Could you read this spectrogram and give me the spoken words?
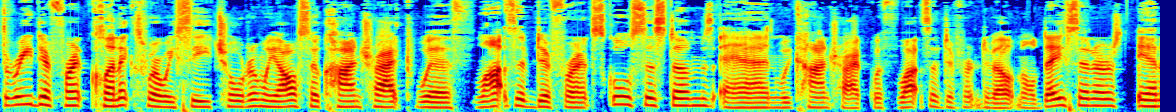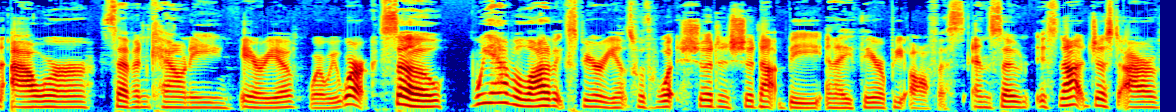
three different clinics where we see children. We also contract with lots of different school systems and we contract with lots of different developmental day centers in our seven county area where we work. So we have a lot of experience with what should and should not be in a therapy office. And so it's not just our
